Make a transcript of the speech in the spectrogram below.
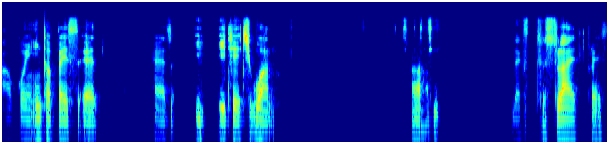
outgoing interface it has ETH1. Uh, next slide, please.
